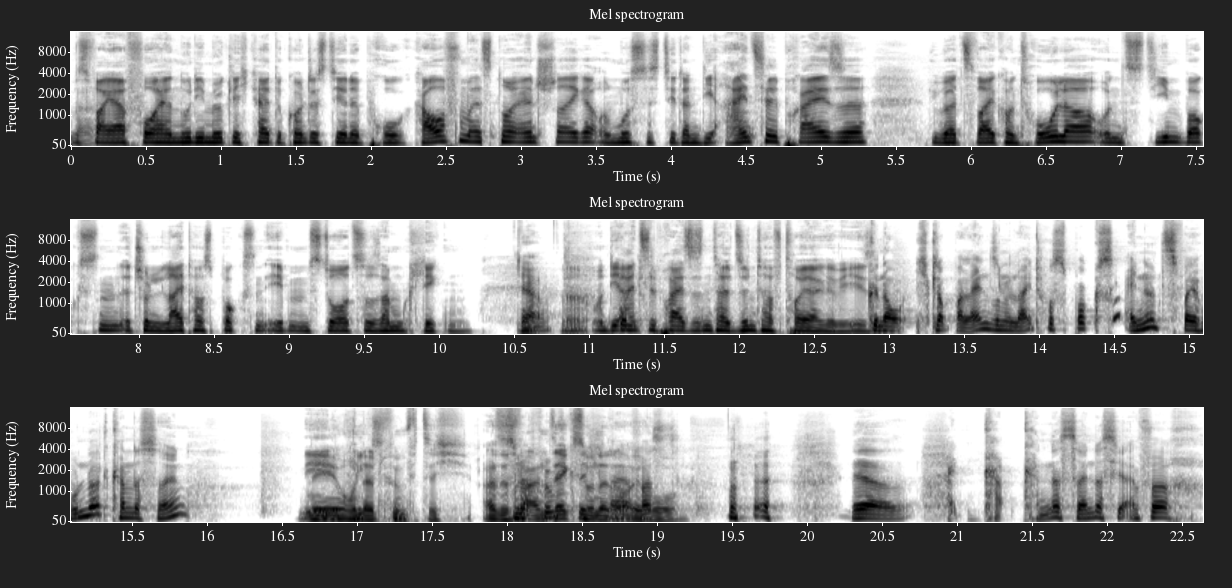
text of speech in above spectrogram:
Es war ja vorher nur die Möglichkeit, du konntest dir eine Pro kaufen als Neueinsteiger und musstest dir dann die Einzelpreise über zwei Controller und Steam-Boxen, äh, schon Lighthouse-Boxen eben im Store zusammenklicken. Ja, Ja, und die Einzelpreise sind halt sündhaft teuer gewesen. Genau, ich glaube, allein so eine Lighthouse-Box, eine 200, kann das sein? nee, kriegst- 150. Also es waren 150, 600 naja, Euro. fast. Ja, kann, kann das sein, dass sie einfach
